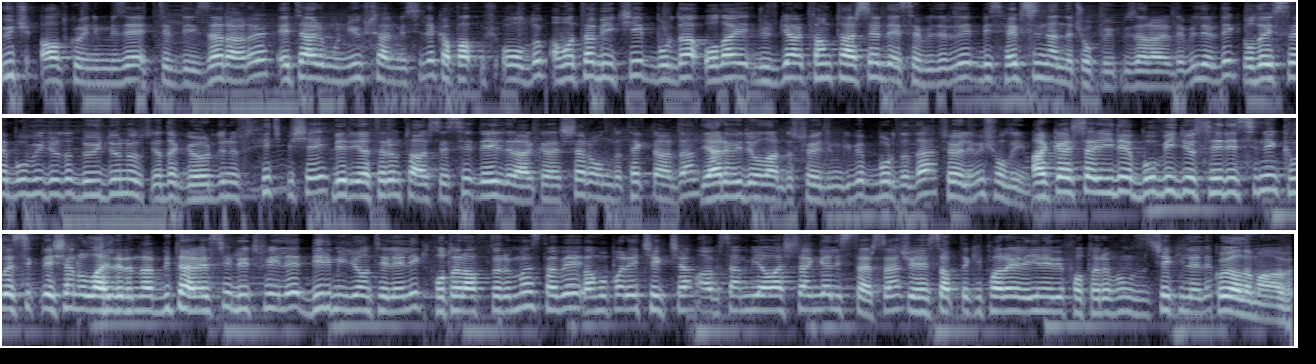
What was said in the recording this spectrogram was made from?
3 altcoin'in bize ettirdiği zararı Ethereum'un yükselmesiyle kapatmış olduk. Ama tabii ki burada olay rüzgar tam tersine de esebilirdi. Biz hepsinden de çok büyük bir zarar edebilirdik. Dolayısıyla bu videoda duyduğunuz ya da gördüğünüz hiçbir şey bir yatırım tavsiyesi değildir arkadaşlar. Onu da tekrardan diğer videolarda söylediğim gibi burada da söylemiş olayım. Arkadaşlar yine bu video serisinin klasikleşen olaylarından bir tanesi Lütfi ile 1 milyon TL'lik fotoğraflarımız. Tabii ben bu parayı çekeceğim. Abi sen bir yavaştan gel istersen. Şu hesaptaki parayla yine bir fotoğrafımızı çekilelim. Koyalım abi.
